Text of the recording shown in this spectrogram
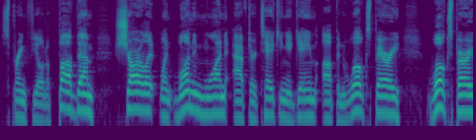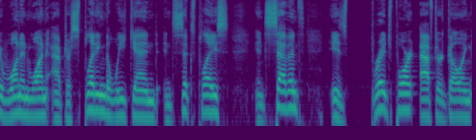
Springfield above them. Charlotte went one and one after taking a game up in Wilkes-Barre. Wilkes-Barre one and one after splitting the weekend in sixth place. In seventh is Bridgeport after going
